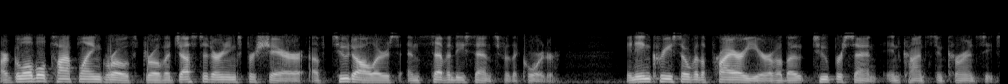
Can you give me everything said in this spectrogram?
our global top-line growth drove adjusted earnings per share of $2.70 for the quarter, an increase over the prior year of about 2% in constant currencies.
